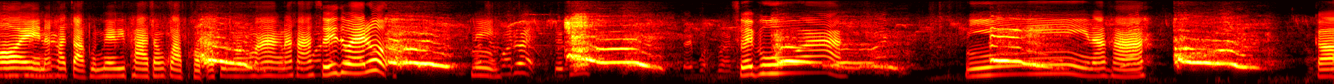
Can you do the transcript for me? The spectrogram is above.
อ้อยนะคะ จากคุณแม่วิภาต้องกลับขอบพระคุณมากๆนะคะสวยด้วยลูกนี่สวยบัวใส่บัวด้วยสวยบัวนี่นะคะ ก็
